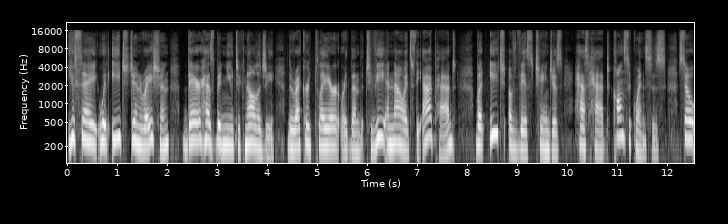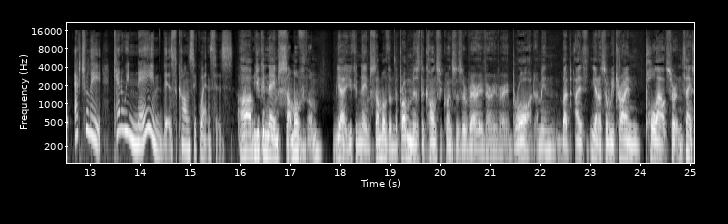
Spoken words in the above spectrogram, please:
You say with each generation there has been new technology, the record player or then the TV, and now it's the iPad. But each of these changes has had consequences. So actually, can we name these consequences? Um, you can name some of them yeah, you can name some of them. The problem is the consequences are very, very, very broad. I mean, but I, you know, so we try and pull out certain things.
